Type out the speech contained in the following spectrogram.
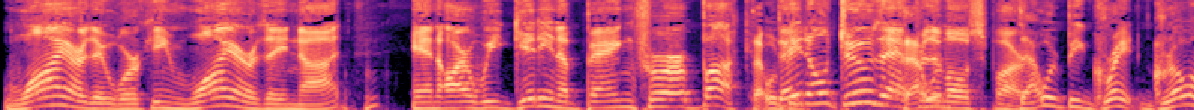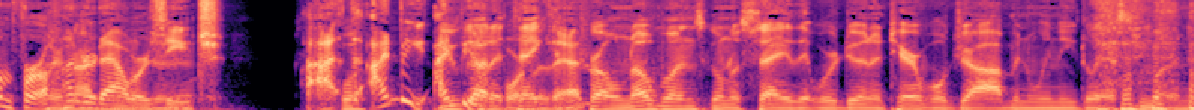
why are they working, why are they not, and are we getting a bang for our buck? Mm-hmm. That would they be- don't do that, for the most part. That would be great. Grill them for a hundred hours do that. each. I, Well, I'd be. I'd You've got to take with that. control. No one's going to say that we're doing a terrible job and we need less money.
